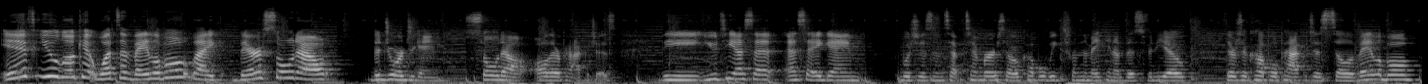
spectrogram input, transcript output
If you look at what's available, like they're sold out the Georgia game, sold out all their packages. The UTSA game, which is in September, so a couple weeks from the making of this video, there's a couple packages still available.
